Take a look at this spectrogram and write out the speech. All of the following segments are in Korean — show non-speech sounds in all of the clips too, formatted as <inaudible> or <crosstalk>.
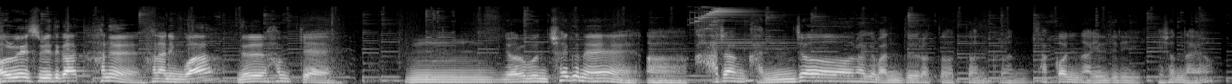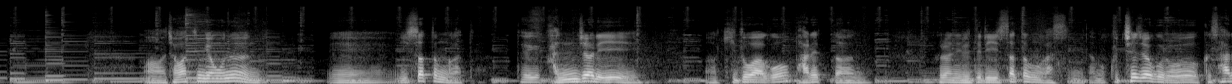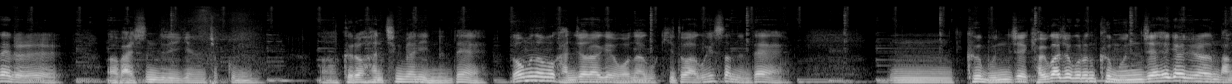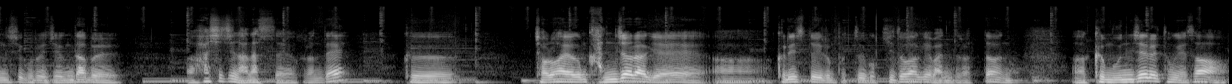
Always with God 하늘 하나님과 늘 함께 음, 여러분 최근에 아, 가장 간절하게 만들었던 그런 사건이나 일들이 계셨나요? 어, 저 같은 경우는 예, 있었던 것 같아요. 되게 간절히 어, 기도하고 바랬던 그런 일들이 있었던 것 같습니다. 뭐 구체적으로 그 사례를 어, 말씀드리기는 조금 어, 그러한 측면이 있는데 너무너무 간절하게 원하고 기도하고 했었는데 음, 그 문제 결과적으로는 그 문제 해결이라는 방식으로 이제 응답을 어, 하시진 않았어요. 그런데 그 저로 하여금 간절하게 어, 그리스도 이름 붙들고 기도하게 만들었던 어, 그 문제를 통해서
